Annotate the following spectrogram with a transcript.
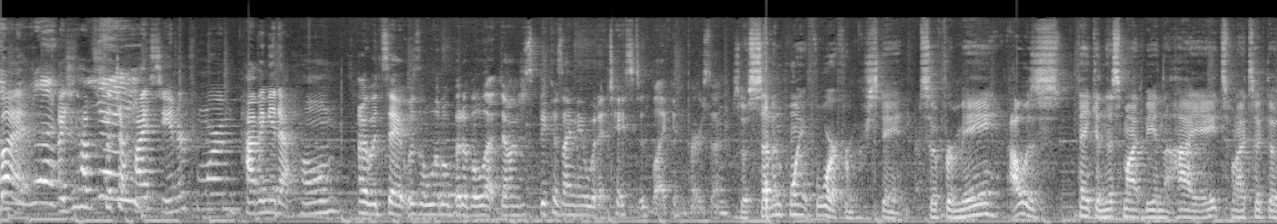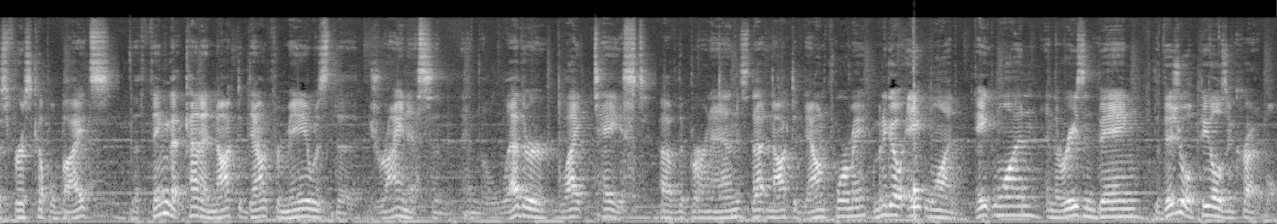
But I just have such a high standard for them. Having it at home, I would say it was a little bit of a letdown just because I knew what it tasted like in person. So 7.4 from Christine. So for me, I was thinking this might be in the high eights when I took those first couple bites. The thing that kind of knocked it down for me was the dryness and, and the leather-like taste of the burn ends. That knocked it down for me. I'm gonna go 8-1. 8-1, and the reason being, the visual appeal is incredible.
